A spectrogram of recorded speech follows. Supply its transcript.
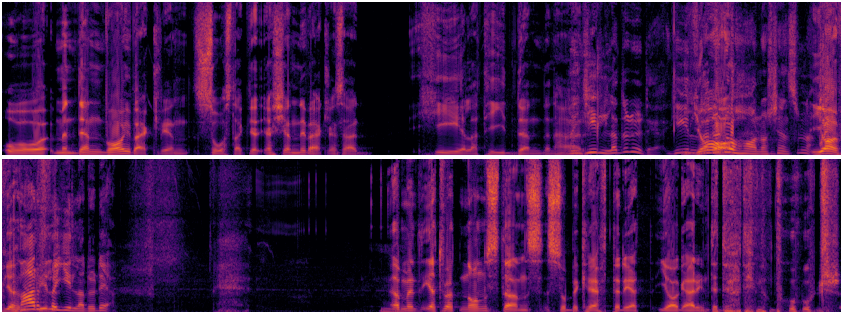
och, men den var ju verkligen så stark, jag, jag kände verkligen så här hela tiden den här... Men gillade du det? Gillade Ja. du att ha de känslorna? Ja, jag Varför vill- gillade du det? Ja, men jag tror att någonstans så bekräftar det att jag är inte död inombords.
